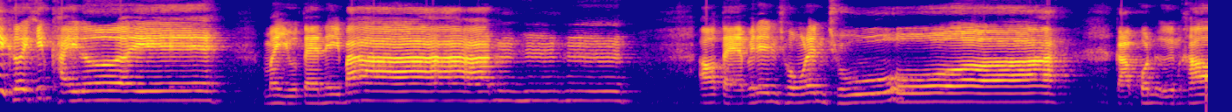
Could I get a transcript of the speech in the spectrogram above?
ไม่เคยคิดใครเลย ไม่อยู่แต่ในบ้าน เอาแต่ไปเล่นชงเล่นชู กับคนอื่นเขา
